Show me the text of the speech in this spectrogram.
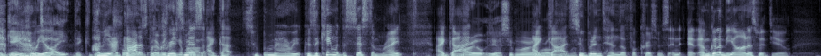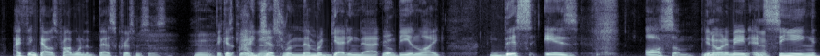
"God, games were tight, the- the I mean, I got it for Christmas. it. I got Super Mario because it came with the system, right? I got Mario, yeah, Super Mario. I World got Super Nintendo for Christmas, and, and I'm gonna be honest with you. I think that was probably one of the best Christmases Yeah, because I that. just remember getting that and being like, "This is awesome." You know what I mean? And Yeah. seeing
